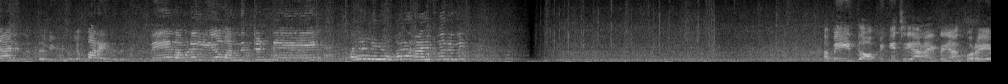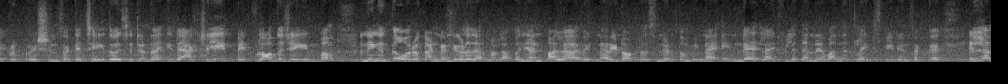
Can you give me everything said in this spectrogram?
ഞാൻ ഇന്നത്തെ വീഡിയോയിൽ പറയുന്നത്. നേ നമ്മുടെ ലിയോ വന്നിട്ടുണ്ടേ. അപ്പോൾ ഈ ടോപ്പിക്ക് ചെയ്യാനായിട്ട് ഞാൻ കുറേ പ്രിപ്പറേഷൻസ് ഒക്കെ ചെയ്ത് വെച്ചിട്ടുണ്ട്. ഇത് ആക്ച്വലി പെറ്റ് വ്ളോഗ് ചെയ്യുമ്പം നിങ്ങൾക്ക് ഓരോ കണ്ടന്റുകൾ തരണമല്ലോ. അപ്പോൾ ഞാൻ പല വെറ്റിനറി ഡോക്ടേഴ്സിന്റെ അടുത്തും പിന്നെ എന്റെ ലൈഫിൽ തന്നെ വന്നിട്ടുള്ള എക്സ്പീരിയൻസ് ഒക്കെ എല്ലാം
